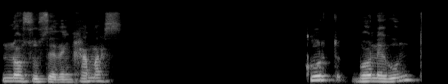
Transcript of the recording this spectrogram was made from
no suceden jamás. Kurt Vonnegut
